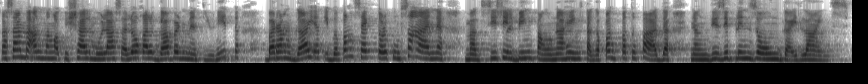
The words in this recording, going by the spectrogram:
kasama ang mga opisyal mula sa local government unit, barangay at iba pang sektor kung saan magsisilbing pangunahing tagapagpatupad ng Discipline Zone Guidelines.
